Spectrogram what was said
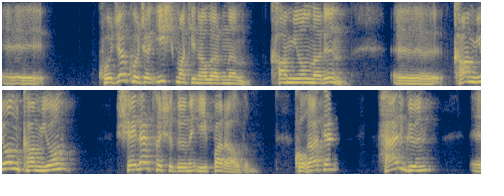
e, koca koca iş makinalarının, kamyonların, e, kamyon kamyon şeyler taşıdığını ihbar aldım. Ko- Zaten her gün e,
